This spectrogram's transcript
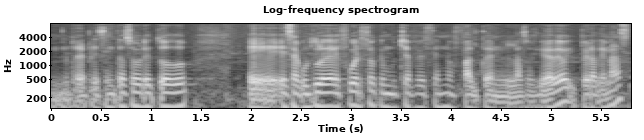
representa sobre todo eh, esa cultura del esfuerzo que muchas veces nos falta en la sociedad de hoy. Pero además,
